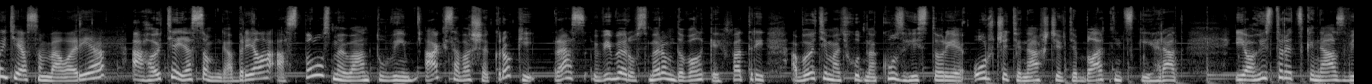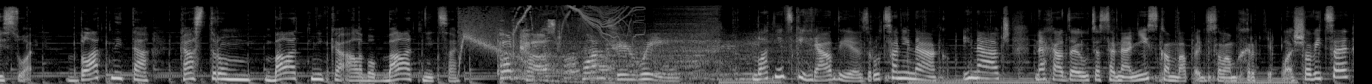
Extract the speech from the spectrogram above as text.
Ahojte, ja som Valeria. Ahojte, ja som Gabriela a spolu sme vám tu vy. Ak sa vaše kroky raz vyberú smerom do Veľkej Fatry a budete mať chud na kus histórie, určite navštívte Blatnický hrad. Jeho historické názvy sú aj Blatnita, Castrum, Balatnika alebo Balatnice. Podcast One, two, Blatnický hrad je zrúcanina ako ináč, nachádzajúca sa na nízkom vapencovom chrbte Plešovice.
